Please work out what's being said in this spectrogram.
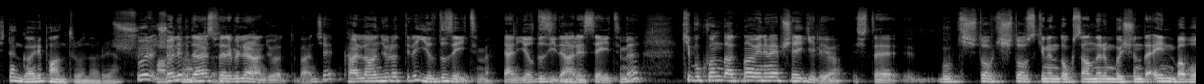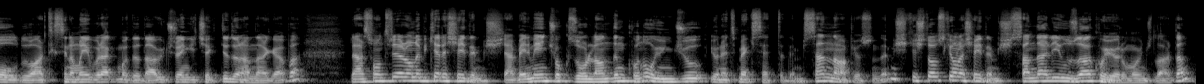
cidden garip antrenör ya. Şöyle, Farklı şöyle bir ders antrenör. verebilir Ancelotti bence. Carlo Ancelotti ile yıldız eğitimi. Yani yıldız idaresi eğitimi. Ki bu konuda aklıma benim hep şey geliyor. İşte bu Kiştov Kiştovski'nin 90'ların başında en baba olduğu artık sinemayı bırakmadığı daha üç rengi çektiği dönemler galiba. Lars von Trier ona bir kere şey demiş. Yani benim en çok zorlandığım konu oyuncu yönetmek sette demiş. Sen ne yapıyorsun demiş. Kiştovski ona şey demiş. Sandalyeyi uzağa koyuyorum oyunculardan.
